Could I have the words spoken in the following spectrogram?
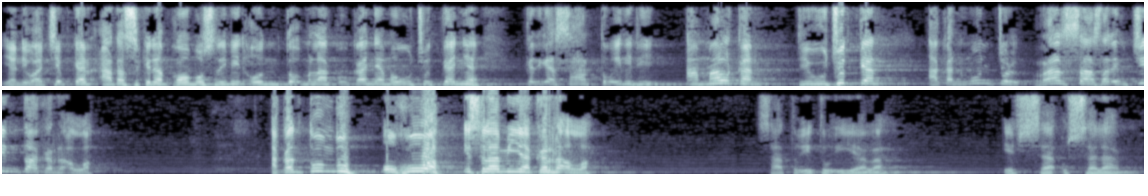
yang diwajibkan atas segenap kaum muslimin untuk melakukannya, mewujudkannya. Ketika satu ini diamalkan, diwujudkan, akan muncul rasa saling cinta karena Allah. Akan tumbuh ukhuwah Islamiyah karena Allah. Satu itu ialah ifsa'us salam,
